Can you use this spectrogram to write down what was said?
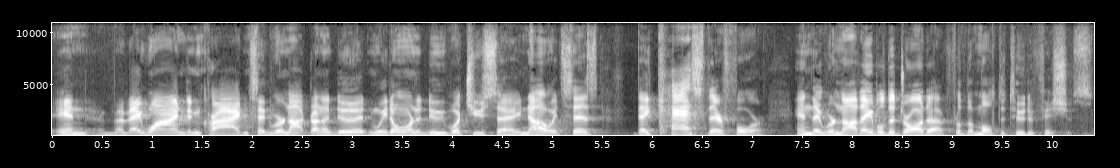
and they whined and cried and said, We're not going to do it, and we don't want to do what you say. No, it says, They cast, therefore, and they were not able to draw it up for the multitude of fishes.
